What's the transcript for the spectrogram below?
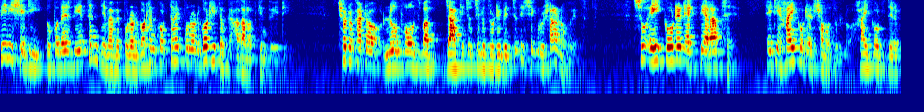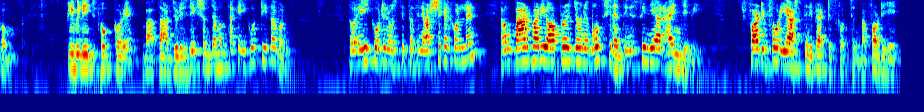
তিনি সেটি উপদেশ দিয়েছেন যেভাবে পুনর্গঠন করতে হয়, পুনর্গঠিত আদালত কিন্তু এটি। ছোটোখাটো লুপ হোলস বা যা কিছু ছিল ত্রুটি বিচ্যুতি, সেগুলো সারানো হয়েছে। সো এই কোর্টের এখতিয়ার আছে। এটি হাইকোর্টের সমতুল্য। হাইকোর্ট যেরকম প্রিভিলেজ ভোগ করে বা তার জুরিসডিকশন যেমন থাকে, এই কোর্টটি তেমন। তো এই কোর্টের অস্তিত্ব তিনি অস্বীকার করলেন এবং বারবারই অপ্রয়োজনে বলছিলেন, তিনি সিনিয়র আইনজীবী। ফর্টি ফোর ইয়ার্স তিনি প্র্যাকটিস করছেন, বা ফর্টি এইট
